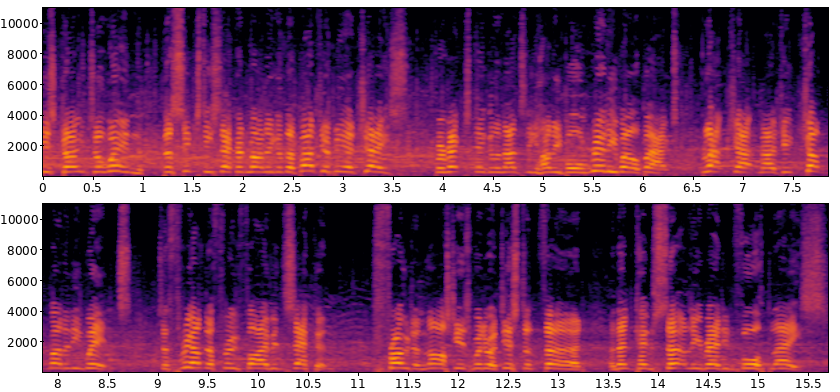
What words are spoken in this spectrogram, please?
is going to win the 60 second running of the Badger Beer Chase. For Rex Dingle and Anthony Honeyball, really well backed. Blackjack Magic jumped well and he wins to Threeunderthrufive in second. Frodon, last year's winner, a distant third, and then came Certainly Red in fourth place.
